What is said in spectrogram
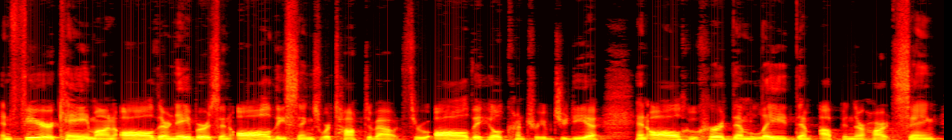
And fear came on all their neighbors, and all these things were talked about through all the hill country of Judea. And all who heard them laid them up in their hearts, saying,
